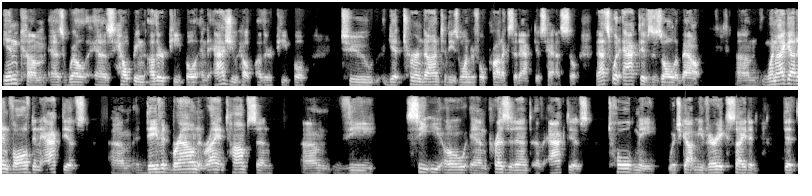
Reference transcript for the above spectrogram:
income as well as helping other people and as you help other people to get turned on to these wonderful products that Activz has. So that's what Activz is all about. Um, when i got involved in Activz um, david brown and ryan thompson um, the ceo and president of Activz told me which got me very excited that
